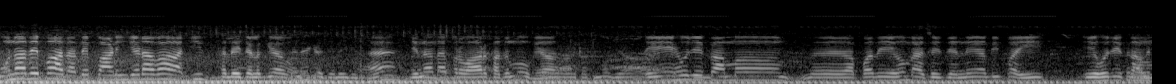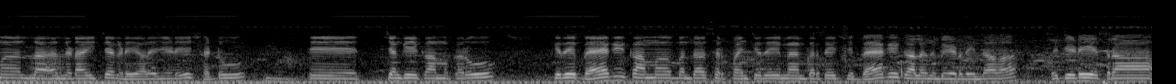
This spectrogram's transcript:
ਉਹਨਾਂ ਦੇ ਭਾਦਾ ਤੇ ਪਾਣੀ ਜਿਹੜਾ ਵਾ ਅੱਜ ਹੀ ਥੱਲੇ ਚਲ ਗਿਆ ਵਾ। ਚਲੇ ਹੈ? ਜਿਨ੍ਹਾਂ ਦਾ ਪਰਿਵਾਰ ਖਤਮ ਹੋ ਗਿਆ। ਪਰਿਵਾਰ ਖਤਮ ਹੋ ਗਿਆ। ਤੇ ਇਹੋ ਜਿਹੇ ਕੰਮ ਅਹ, ਆਪਾਂ ਤੇ ਇਹੋ ਮੈਸੇਜ ਦਿੰਨੇ ਆ ਵੀ ਭਾਈ ਇਹੋ ਜਿਹੇ ਕੰਮ ਲ- ਲੜਾਈ ਝਗੜੇ ਵਾਲੇ ਜਿਹੜੇ ਛੱਡੋ ਹੂੰ। ਤੇ ਚੰਗੇ ਕੰਮ ਕਰੋ। ਕਿਤੇ ਬਹਿ ਕੇ ਕੰਮ ਬੰਦਾ ਸਰਪੰਚ ਦੇ ਮੈਂਬਰ ਦੇ ਚ ਬਹਿ ਕੇ ਗੱਲ ਨਿਬੇੜ ਲੈਂਦਾ ਵਾ। ਤੇ ਜਿਹੜੇ ਇਸ ਤਰ੍ਹਾਂ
